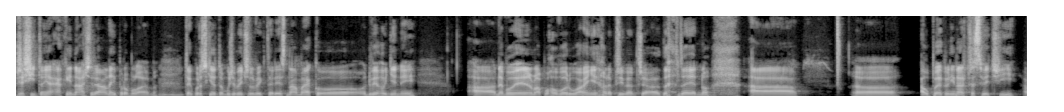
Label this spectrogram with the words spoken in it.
řeší to nějaký náš reálný problém, mm. tak prostě to může být člověk, který je s námi jako dvě hodiny a nebo jenom na pohovoru a ani ho nepřijmem třeba, to, to je jedno. A uh, a úplně klidně nás přesvědčí, a,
